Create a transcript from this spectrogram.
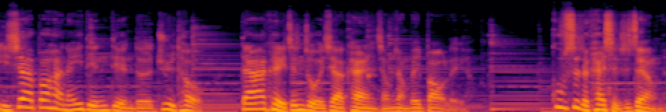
以下包含了一点点的剧透，大家可以斟酌一下，看想不想被爆雷。故事的开始是这样的：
